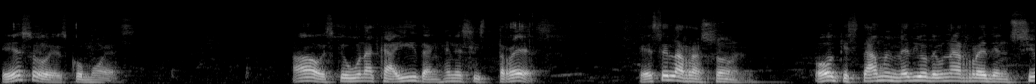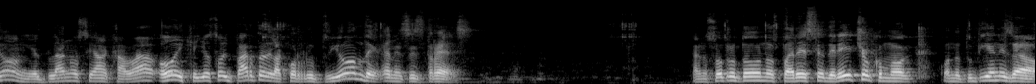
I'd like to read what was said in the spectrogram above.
eso es como es. Ah, es que hubo una caída en Génesis 3. Esa es la razón. Oh, que estamos en medio de una redención y el plano se ha acabado. Oh, es que yo soy parte de la corrupción de Génesis 3. A nosotros todo nos parece derecho, como cuando tú tienes a...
